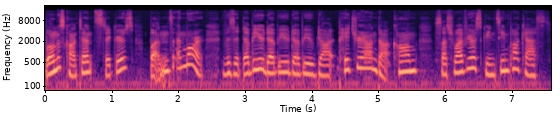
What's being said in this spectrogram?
bonus content, stickers, buttons, and more. Visit www.patreon.com slash YVR Screen Scene Podcast.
